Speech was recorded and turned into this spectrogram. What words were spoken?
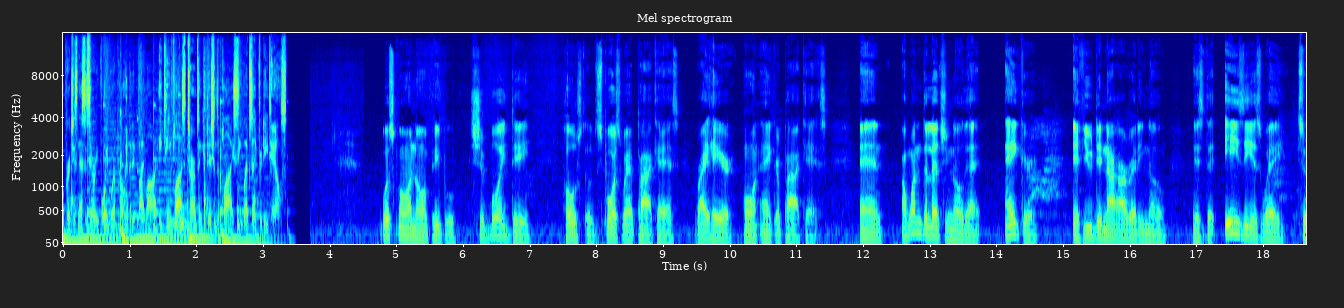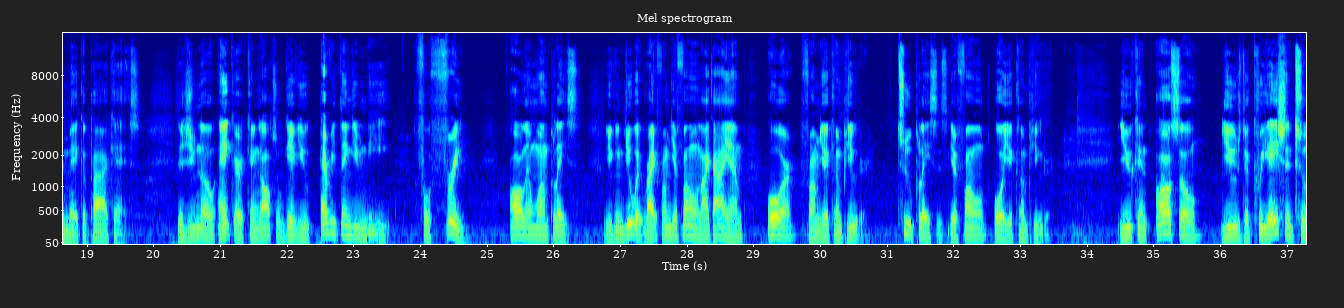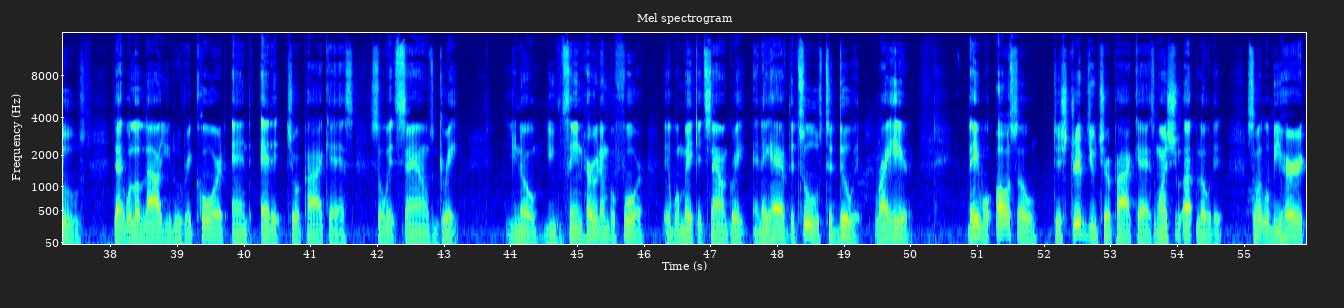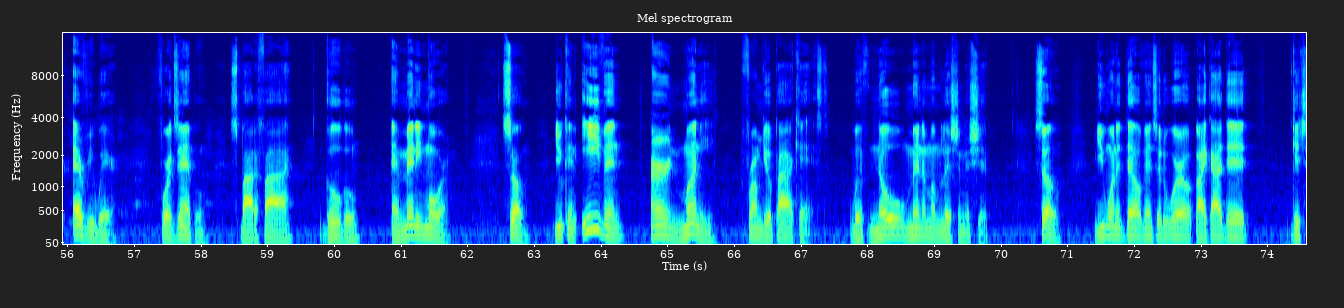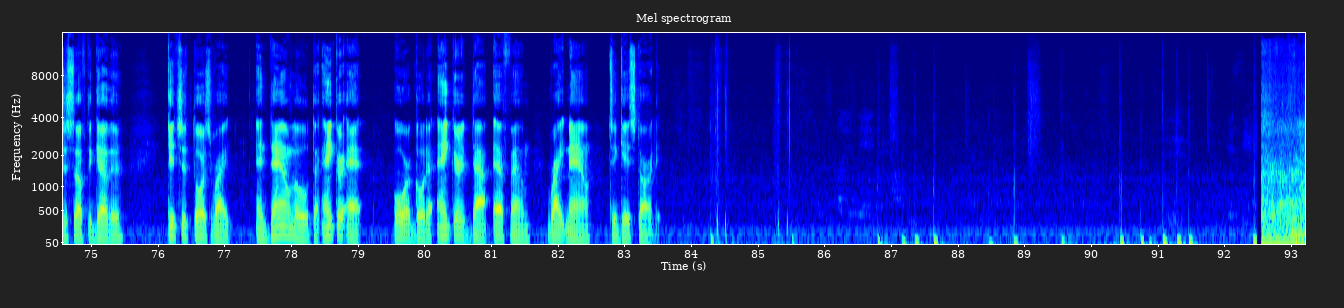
No purchase necessary. Void where prohibited by law. 18 plus terms and conditions apply. See website for details. What's going on, people? It's your boy D, host of the Sports Rap Podcast, right here on Anchor Podcast. And I wanted to let you know that Anchor, if you did not already know, is the easiest way to make a podcast. Did you know Anchor can also give you everything you need for free, all in one place? You can do it right from your phone, like I am, or from your computer. Two places, your phone or your computer. You can also use the creation tools that will allow you to record and edit your podcast so it sounds great. You know, you've seen heard them before. It will make it sound great and they have the tools to do it right here. They will also distribute your podcast once you upload it so it will be heard everywhere. For example, Spotify, Google, and many more. So you can even earn money from your podcast with no minimum listenership. So you want to delve into the world like I did, get yourself together, get your thoughts right, and download the Anchor app or go to anchor.fm right now to get started.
